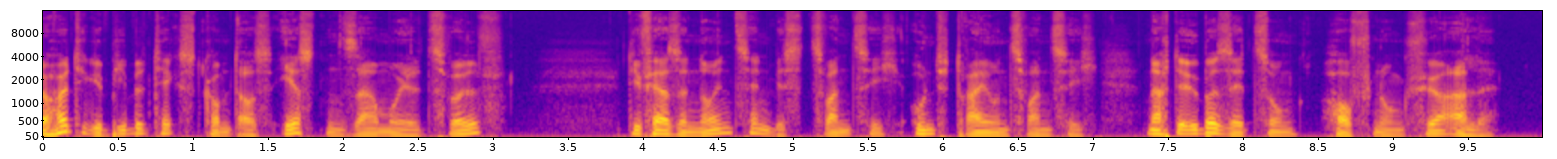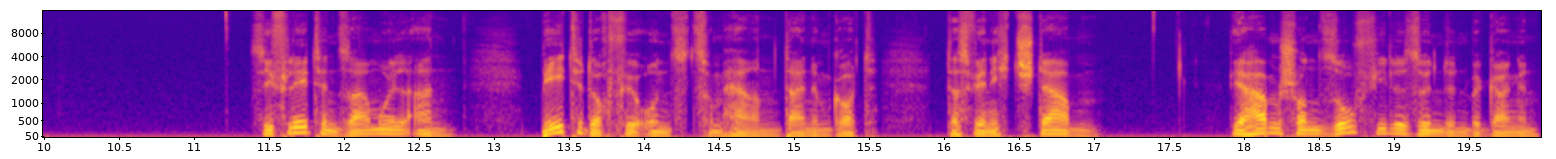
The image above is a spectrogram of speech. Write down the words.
Der heutige Bibeltext kommt aus 1. Samuel 12, die Verse 19 bis 20 und 23 nach der Übersetzung Hoffnung für alle. Sie flehten Samuel an, Bete doch für uns zum Herrn, deinem Gott, dass wir nicht sterben. Wir haben schon so viele Sünden begangen,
